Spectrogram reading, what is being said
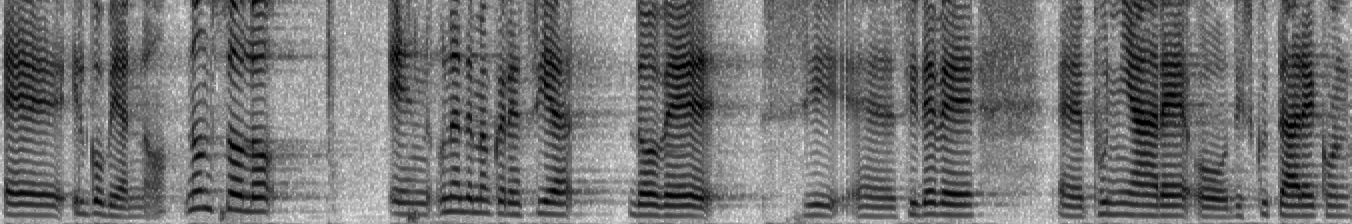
eh, il governo, non solo in una democrazia dove si, eh, si deve eh, pugnare o discutere con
